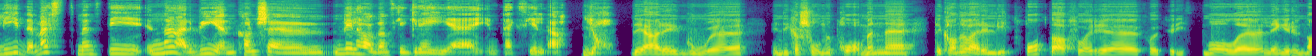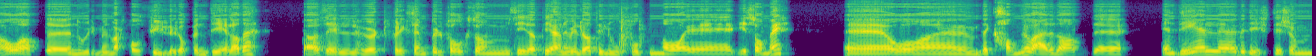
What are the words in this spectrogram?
lide mest, mens de nær byen kanskje vil ha ganske greie inntektskilder. Ja, det er det gode indikasjoner på. Men eh, det kan jo være litt håp da, for, eh, for turistmål eh, lenger unna, og at nordmenn i hvert fall fyller opp en del av det. Jeg har selv hørt f.eks. folk som sier at de gjerne vil dra til Lofoten nå i, i sommer. Eh, og det kan jo være da at en del bedrifter som,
